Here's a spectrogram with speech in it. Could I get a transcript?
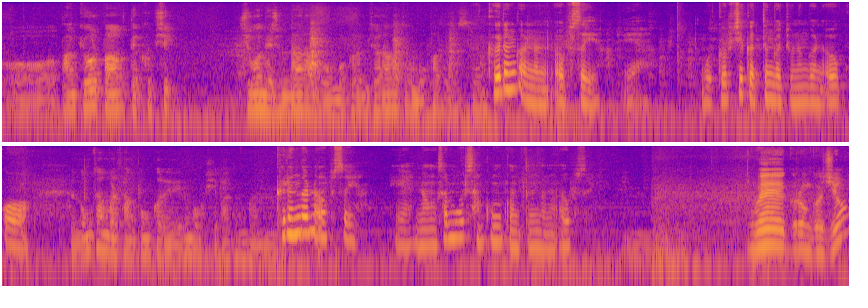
어, 방 겨울 방학 때 급식 지원해 준다라고 뭐 그런 전화 같은 거 못 받으셨어요? 그런 거는 없어요. 예. 뭐 급식 같은 거 주는 건 없고 농산물 상품권 이런 거 혹시 받은 거는? 그런 건 없어요. 예. 농산물 상품권 같은 거는 없어요. 왜 그런 거죠?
